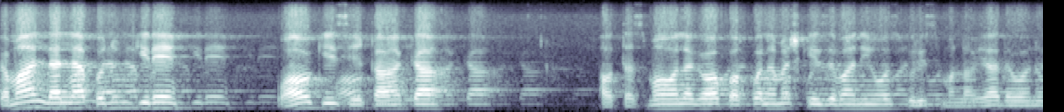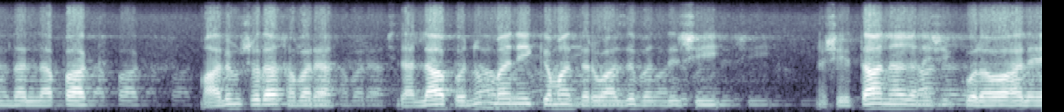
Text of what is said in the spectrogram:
کمال د الله پنوم کیره واو کی سیقا کا او تسمه ولګاو په خپل مش کی زبانی اوس پر اسم الله یاد او نوم د الله پاک معلوم شو دا خبره چې د الله په نوم باندې کومه دروازه بند شي نو شیطان هغه نشي کولاواله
